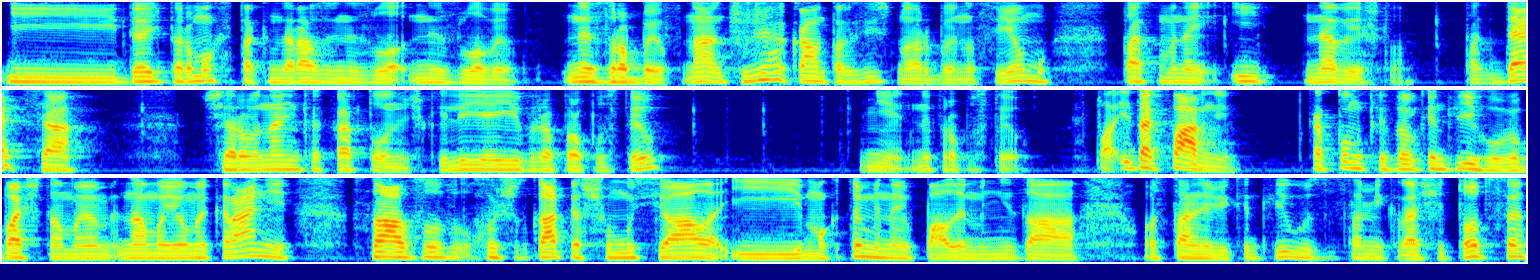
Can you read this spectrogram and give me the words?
І 9 перемог я так ні разу не, зло, не зловив, не зробив. На чужих аккаунтах, звісно, робив. На своєму так в мене і не вийшло. Так, де ця червоненька картоночка? Ілі я її вже пропустив? Ні, не пропустив. Та, і так, парні, картонки за League ви бачите на моєму, на моєму екрані. Сразу хочу сказати, що Мусіала і Мактоміна впали мені за останню League, за самі кращі тоци.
